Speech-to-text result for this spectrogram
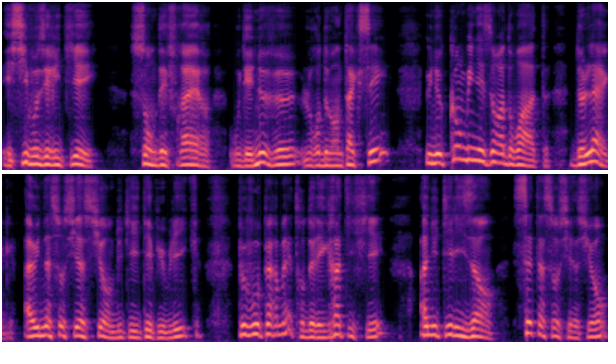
Et si vos héritiers sont des frères ou des neveux lourdement taxés, une combinaison à droite de legs à une association d'utilité publique peut vous permettre de les gratifier en utilisant cette association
